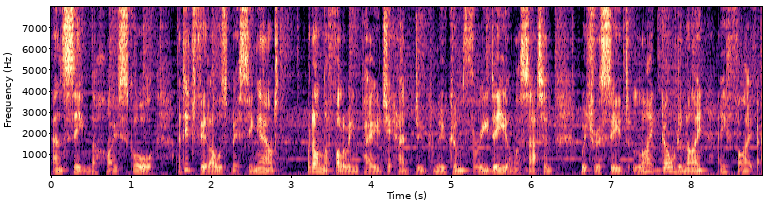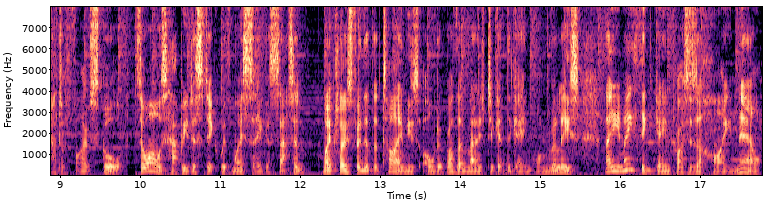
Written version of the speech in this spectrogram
and seeing the high score. I did feel I was missing out, but on the following page it had Duke Nukem 3D on the Saturn, which received, like GoldenEye, a 5 out of 5 score, so I was happy to stick with my Sega Saturn. My close friend at the time, his older brother, managed to get the game on release. Now you may think game prices are high now,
